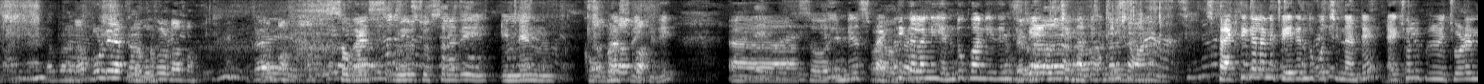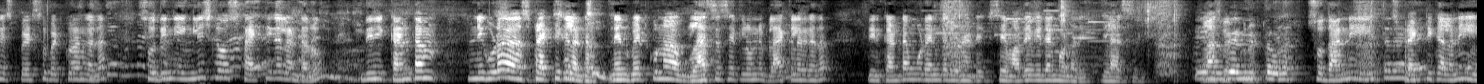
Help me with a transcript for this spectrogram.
సో గైస్ మీరు చూస్తున్నది ఇండియన్ కోబ్రా స్నేక్ ఇది. సో ఇండియన్ ప్రాక్టికల్ అని ఎందుకు అని దీనికి పేరు వచ్చిందంటే ఒక నిమిషం ఆగండి. ప్రాక్టికల్ అని పేరు ఎందుకు వచ్చిందంటే యాక్చువల్లీ ఇప్పుడు నేను చూడండి స్పెట్స్ పెట్టుకున్నాను కదా. సో దీన్ని ఇంగ్లీష్లో ప్రాక్టికల్ అంటారు. దీని కంఠంని కూడా ప్రాక్టికల్ అంటారు. నేను పెట్టుకున్న గ్లాసెస్ ఎట్లా ఉన్నాయి బ్లాక్ కలర్ కదా. దీని కంఠం కూడా వెనక చూడండి. సేమ్ అదే విధంగా ఉన్నది గ్లాస్. గ్లాస్ పెట్టుకున్నట్టు. సో దాన్ని ప్రాక్టికల్ అని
